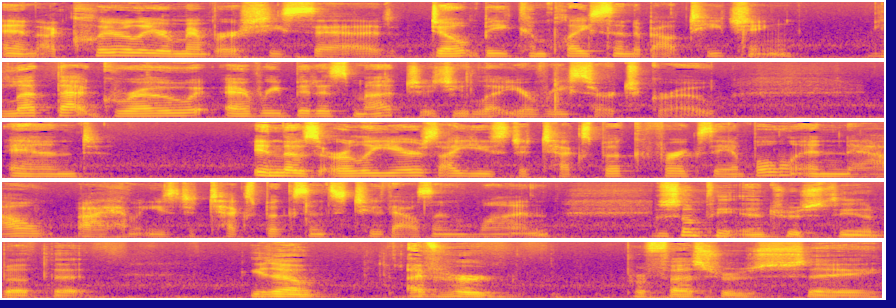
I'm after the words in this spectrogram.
And I clearly remember she said, Don't be complacent about teaching. let that grow every bit as much as you let your research grow. And in those early years, I used a textbook, for example, and now I haven't used a textbook since 2001. There's something interesting about that. You know, I've heard professors say,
